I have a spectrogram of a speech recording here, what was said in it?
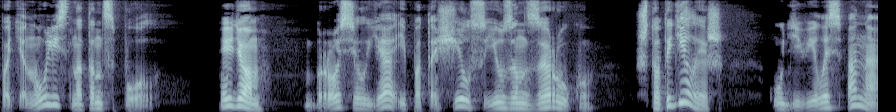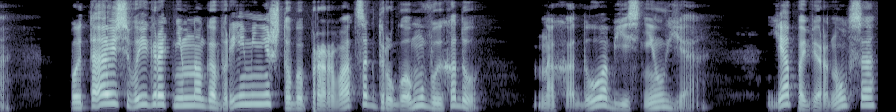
потянулись на танцпол. «Идем», — бросил я и потащил Сьюзан за руку. «Что ты делаешь?» — удивилась она. Пытаюсь выиграть немного времени, чтобы прорваться к другому выходу. На ходу объяснил я. Я повернулся,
